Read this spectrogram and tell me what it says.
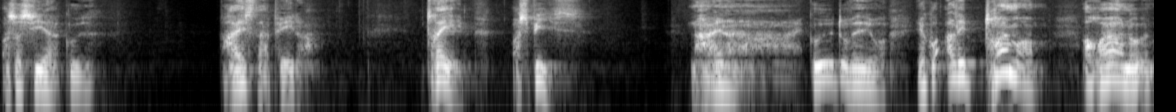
Og så siger Gud, rejs dig, Peter. Dræb og spis. Nej, nej, nej, nej. Gud, du ved jo, jeg kunne aldrig drømme om at røre noget,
